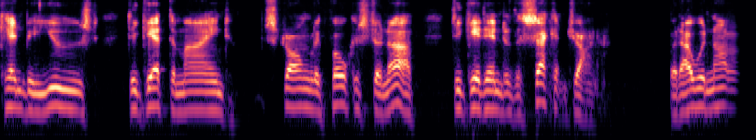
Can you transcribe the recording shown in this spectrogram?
can be used to get the mind strongly focused enough to get into the second jhana. But I would not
